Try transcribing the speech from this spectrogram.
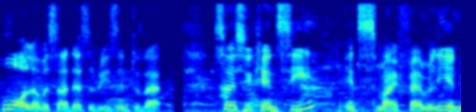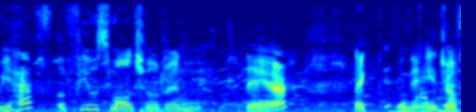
who all of us are. There's a reason to that. So as you can see, it's my family and we have a few small children there. Like in the age of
